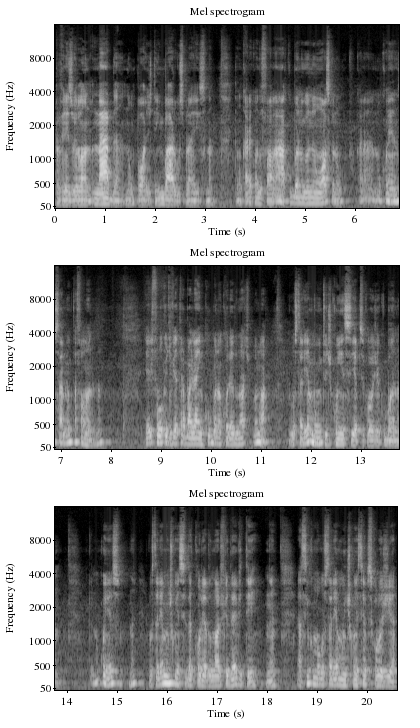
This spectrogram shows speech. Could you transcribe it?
para venezuelano, nada, não pode, tem embargos para isso, né? Então o cara quando fala, ah, cubano ganhou um Oscar, não, o cara não conhece, não sabe nem o que está falando, né? E ele falou que eu devia trabalhar em Cuba, na Coreia do Norte. Vamos lá. Eu gostaria muito de conhecer a psicologia cubana. Eu não conheço, né? Gostaria muito de conhecer da Coreia do Norte, que deve ter, né? Assim como eu gostaria muito de conhecer a psicologia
